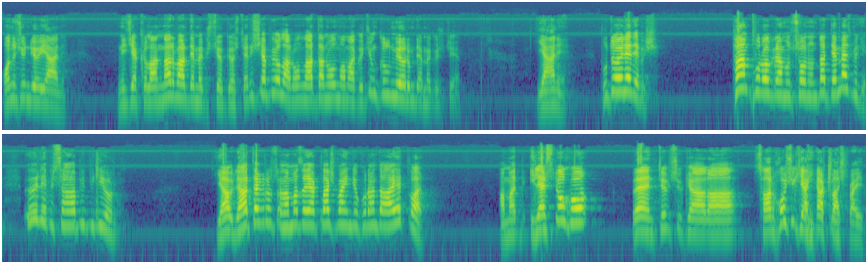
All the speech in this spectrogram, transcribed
Onun için diyor yani. Nice kılanlar var demek istiyor. Gösteriş yapıyorlar. Onlardan olmamak için kılmıyorum demek istiyor. Yani. Bu da öyle demiş. Tam programın sonunda demez mi ki? Öyle bir sahabi biliyorum. Ya la tekrus namaza yaklaşmayın diye Kur'an'da ayet var. Ama ilerisini oku. Ve entüm sükârâ. Sarhoş iken yaklaşmayın.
